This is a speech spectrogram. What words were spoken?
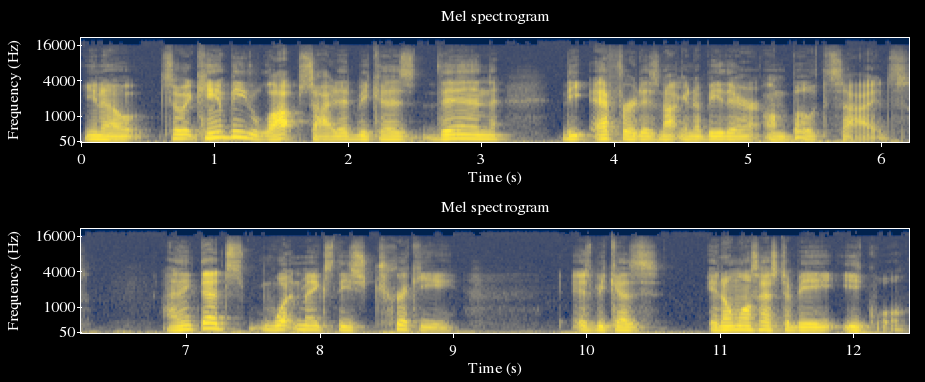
You know, so it can't be lopsided because then the effort is not going to be there on both sides. I think that's what makes these tricky, is because it almost has to be equal.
